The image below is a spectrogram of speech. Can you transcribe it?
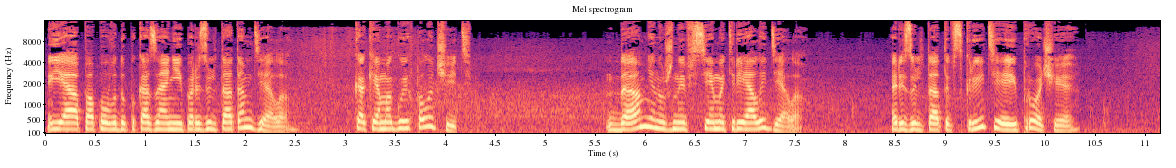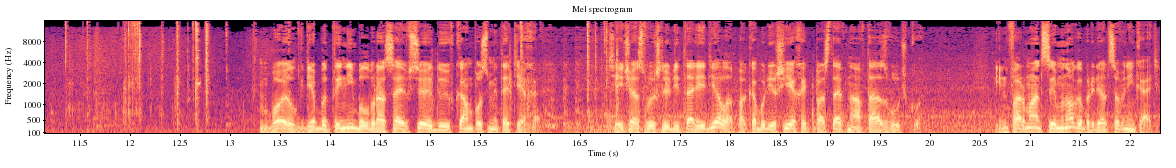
Я по поводу показаний по результатам дела. Как я могу их получить? Да, мне нужны все материалы дела. Результаты вскрытия и прочее. Бойл, где бы ты ни был, бросай все, и в кампус Метатеха. Сейчас вышлю детали дела, пока будешь ехать, поставь на автоозвучку. Информации много, придется вникать.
